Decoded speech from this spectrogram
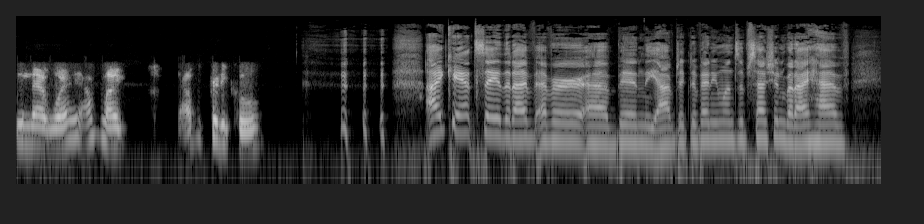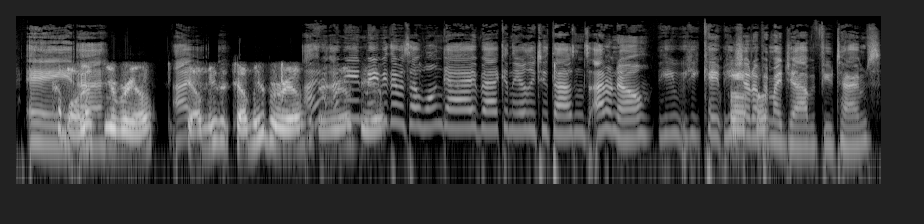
that. in that way. I'm like that was pretty cool. I can't say that I've ever uh, been the object of anyone's obsession, but I have a. Come on, uh, let's be real. I- tell me the tell me the real I, the I real mean, deal. maybe there was that one guy back in the early 2000s. I don't know. He he came. He showed up Uh-huh. at my job a few times,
